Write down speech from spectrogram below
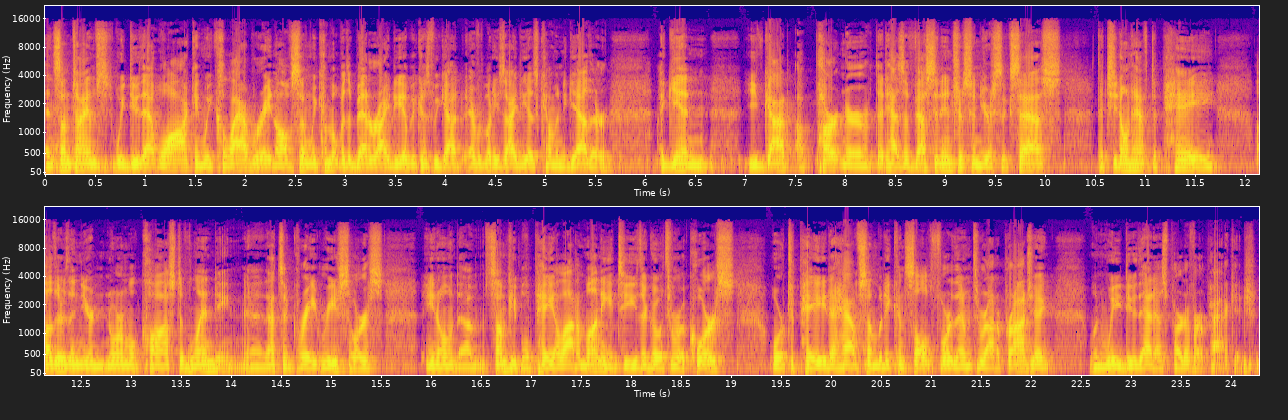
And sometimes we do that walk and we collaborate, and all of a sudden we come up with a better idea because we got everybody's ideas coming together. Again, you've got a partner that has a vested interest in your success that you don't have to pay other than your normal cost of lending. Uh, that's a great resource. You know, um, some people pay a lot of money to either go through a course or to pay to have somebody consult for them throughout a project. When we do that as part of our package,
